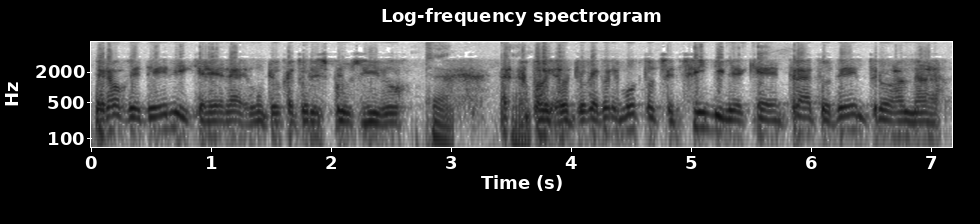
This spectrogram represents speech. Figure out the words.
però vedevi che era un giocatore esplosivo. Sì, sì. Eh, poi è un giocatore molto sensibile che è entrato dentro alla,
